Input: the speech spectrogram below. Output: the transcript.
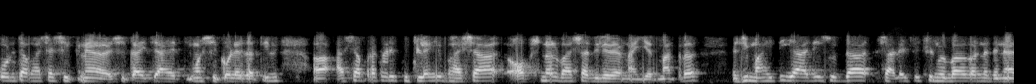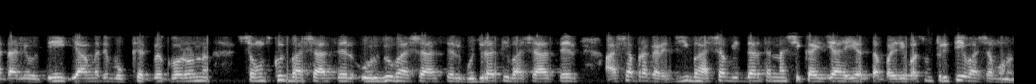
कोणत्या भाषा शिकण्या शिकायच्या आहेत किंवा शिकवल्या जातील अशा प्रकारे कुठल्याही भाषा ऑप्शनल भाषा दिलेल्या नाहीयेत. मात्र जी माहिती याआधी सुद्धा शालेय शिक्षण विभागाकडून देण्यात आली होती यामध्ये मुख्यत्वे करून संस्कृत भाषा असेल उर्दू भाषा असेल गुजराती भाषा असेल अशा प्रकारे जी भाषा विद्यार्थ्यांना शिकायची आहे इयत्ता पहिलीपासून तृतीय भाषा म्हणून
